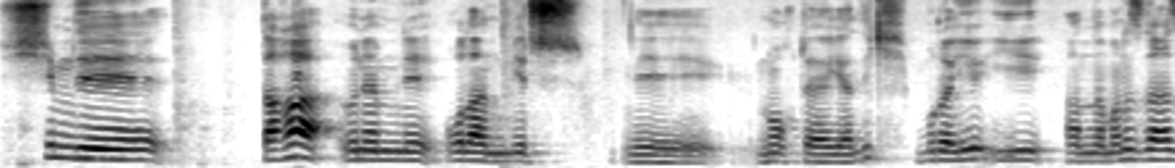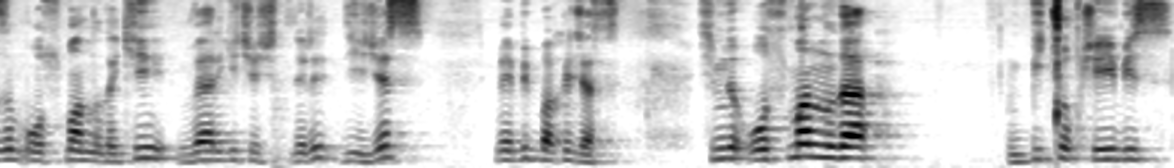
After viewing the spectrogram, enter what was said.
Şimdi daha önemli olan bir e, noktaya geldik. Burayı iyi anlamanız lazım. Osmanlı'daki vergi çeşitleri diyeceğiz ve bir bakacağız. Şimdi Osmanlı'da birçok şeyi biz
